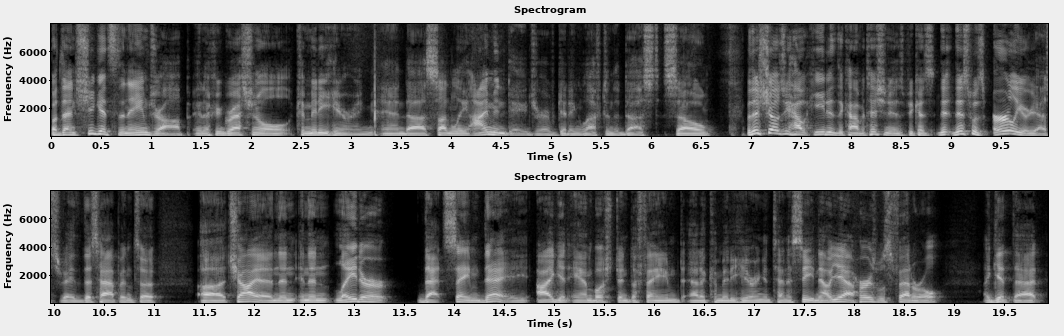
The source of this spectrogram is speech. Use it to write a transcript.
But then she gets the name drop in a congressional committee hearing, and uh, suddenly I'm in danger of getting left in the dust. So, but this shows you how heated the competition is because th- this was earlier yesterday that this happened to uh, Chaya, and then and then later that same day, I get ambushed and defamed at a committee hearing in Tennessee. Now, yeah, hers was federal. I get that.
